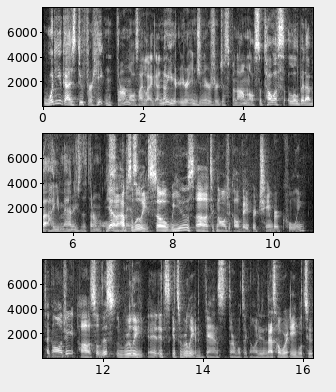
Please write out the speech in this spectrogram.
what do you guys do for heat and thermals? I like. I know your, your engineers are just phenomenal. So tell us a little bit about how you manage the thermals. Yeah, absolutely. So we use uh, technology called vapor chamber cooling technology. Uh, so this really, it's it's really advanced thermal technology, and that's how we're able to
